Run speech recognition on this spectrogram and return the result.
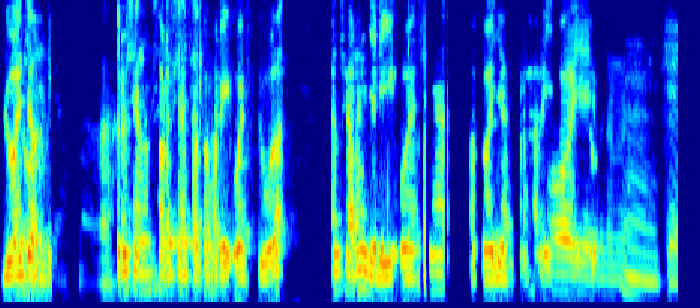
Dua jam. Terus yang harusnya satu hari US 2, kan sekarang jadi US-nya satu aja per hari. oh iya benar Hmm, oke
